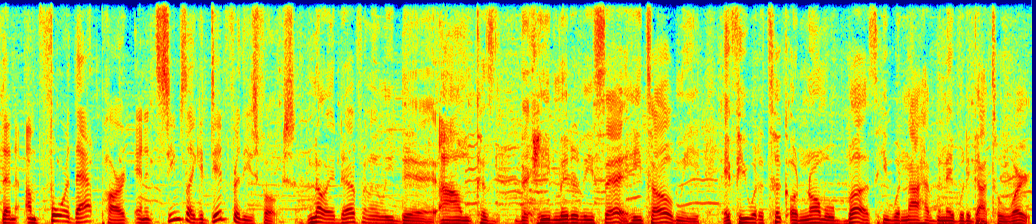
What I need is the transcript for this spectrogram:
then I'm for that part, and it seems like it did for these folks. No, it definitely did. Um, because he literally said he told me if he would have took a normal bus, he would not have been able to got to work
